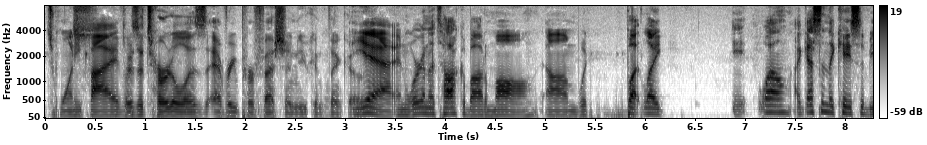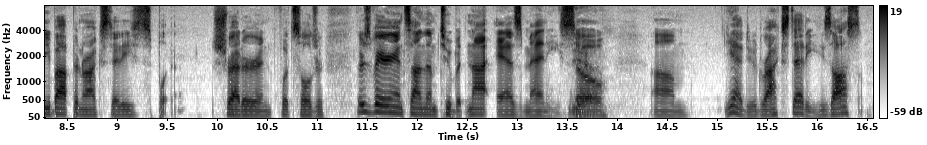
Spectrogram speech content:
25. There's a turtle as every profession you can think of. yeah, and we're going to talk about them all. Um with, but like it- well, I guess in the case of Bebop and Rocksteady, Spl- Shredder and Foot Soldier, there's variants on them too, but not as many. So um yeah, dude, Rocksteady, he's awesome.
